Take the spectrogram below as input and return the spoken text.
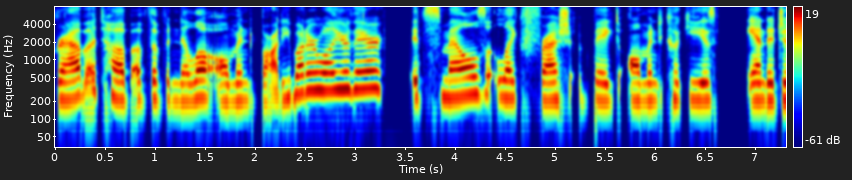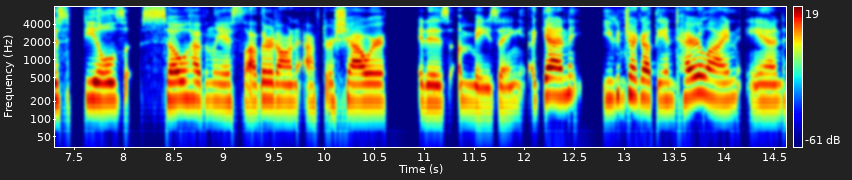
grab a tub of the vanilla almond body butter while you're there. It smells like fresh baked almond cookies and it just feels so heavenly. I slather it on after a shower. It is amazing. Again, you can check out the entire line and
